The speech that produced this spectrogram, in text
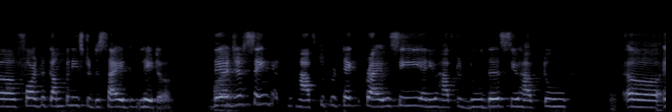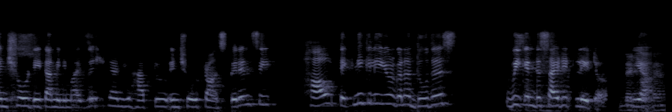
uh, for the companies to decide later. They're just saying that you have to protect privacy and you have to do this. You have to uh, ensure data minimization. You have to ensure transparency. How technically you're going to do this we can decide it later. Yeah.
